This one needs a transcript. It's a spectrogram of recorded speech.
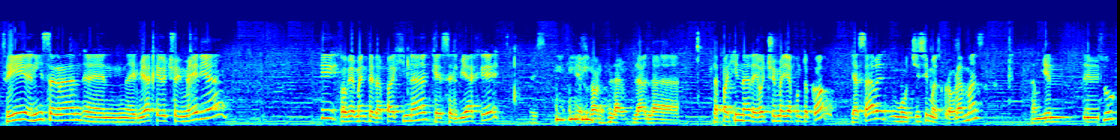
Sí, en Instagram, en el viaje ocho y media. Y obviamente la página que es el viaje, es- perdón, la, la, la, la página de ocho y media.com. Ya saben, muchísimos programas. También en Facebook,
